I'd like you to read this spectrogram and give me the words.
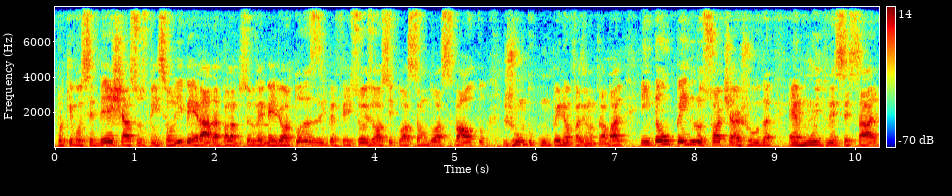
porque você deixa a suspensão liberada para absorver melhor todas as imperfeições ou a situação do asfalto, junto com o pneu fazendo o trabalho. Então o pêndulo só te ajuda, é muito necessário.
